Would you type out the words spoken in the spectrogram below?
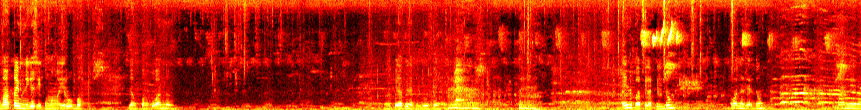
matay man guys, kung mga iro ba. Lang pangkuan nun. Mga pilapil na kung dudong. Ay, na pa apil-apil dong. Wa na diya dong. Mamera.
